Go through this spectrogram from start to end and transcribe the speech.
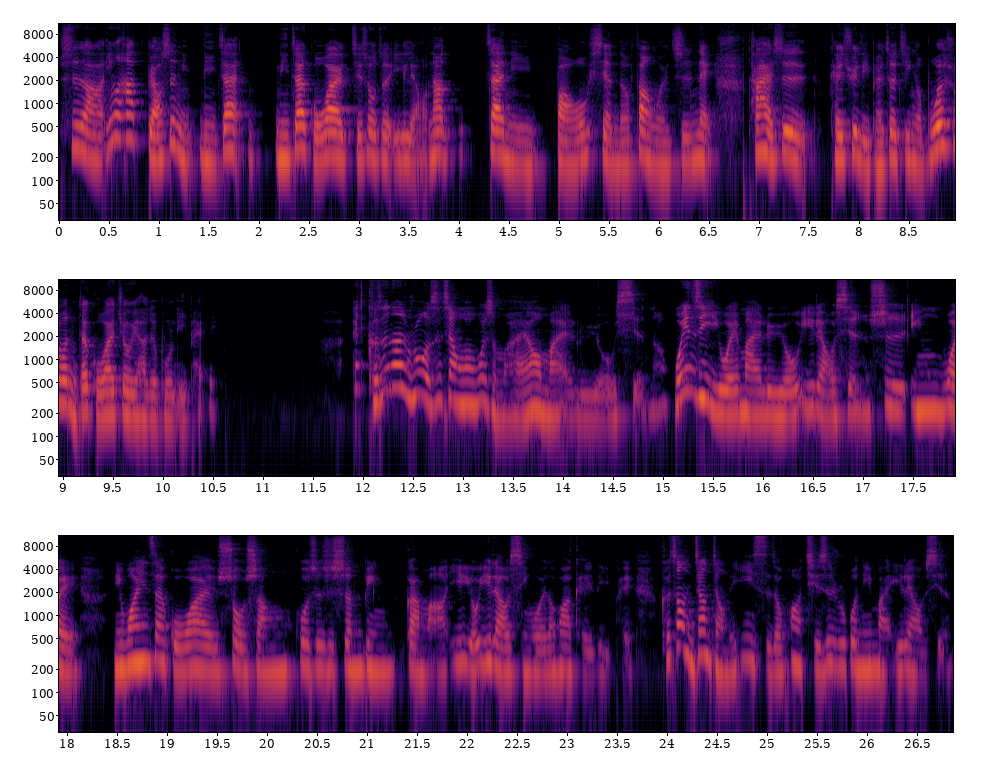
是啊，因为它表示你你在你在国外接受这个医疗，那在你保险的范围之内，它还是可以去理赔这金额，不会说你在国外就医它就不理赔。可是那如果是这样的话，为什么还要买旅游险呢？我一直以为买旅游医疗险是因为你万一在国外受伤或者是生病干嘛，有医疗行为的话可以理赔。可照你这样讲的意思的话，其实如果你买医疗险，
